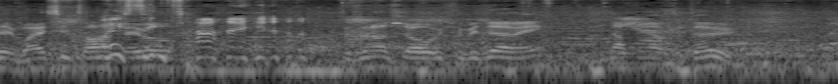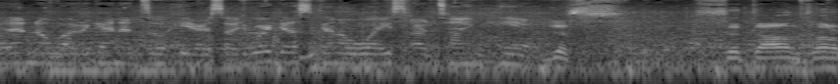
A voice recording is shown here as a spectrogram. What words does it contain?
it. Wasting time, Wasting people. time. Because we're not sure what we should be doing. Nothing Yeah. else to do. I don't know what we're gonna do here. So, we're just gonna waste our time here. Just sit down, turn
